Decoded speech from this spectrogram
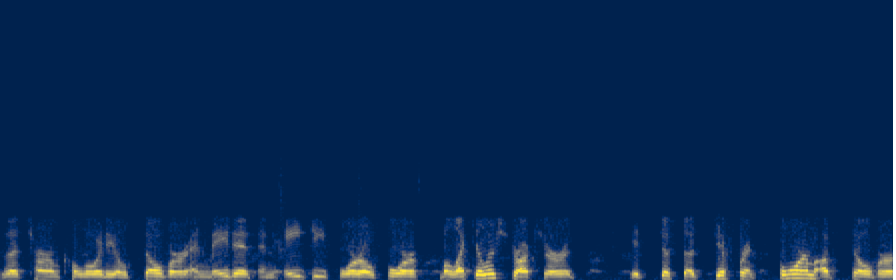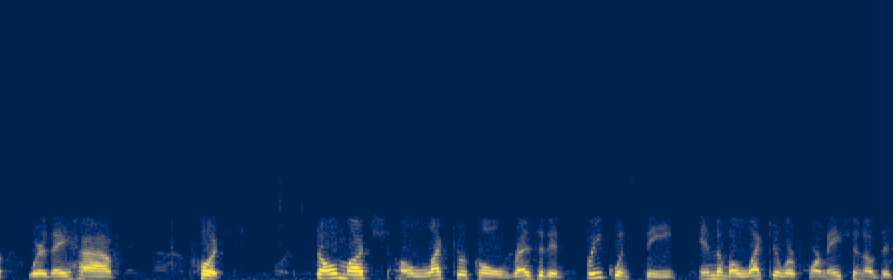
the term colloidal silver and made it an Ag4O4 molecular structure. It's, it's just a different form of silver where they have put so much electrical resonant frequency in the molecular formation of this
